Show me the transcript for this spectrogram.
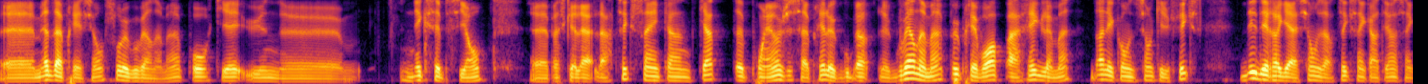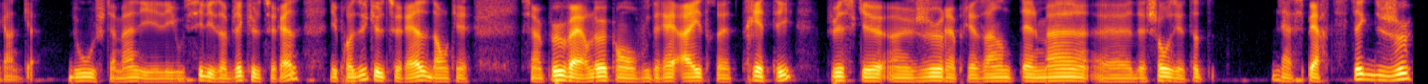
mettre de la pression sur le gouvernement pour qu'il y ait une, une exception euh, parce que l'article 54.1, juste après, le, gouvernement peut prévoir par règlement, dans les conditions qu'il fixe, des dérogations aux articles 51 à 54. D'où justement les, aussi les objets culturels, les produits culturels. Donc, euh, c'est un peu vers là qu'on voudrait être traité, puisque un jeu représente tellement euh, de choses. Il y a tout l'aspect artistique du jeu,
